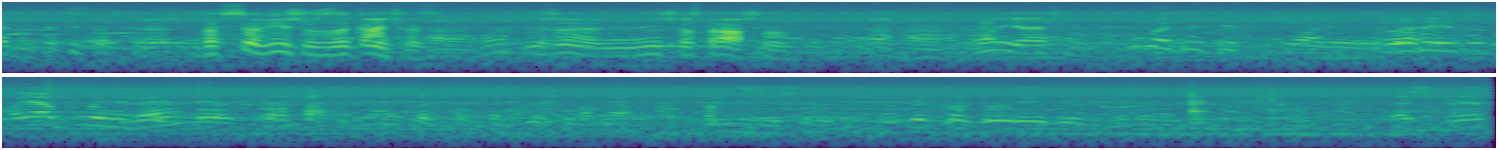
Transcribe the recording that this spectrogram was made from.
ладненько, типа страшно. Да все, видишь, уже заканчивается. А, ну, Уже ничего страшного. ага. Ну ясненько. Я понял, да? Подожди еще. Значит,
